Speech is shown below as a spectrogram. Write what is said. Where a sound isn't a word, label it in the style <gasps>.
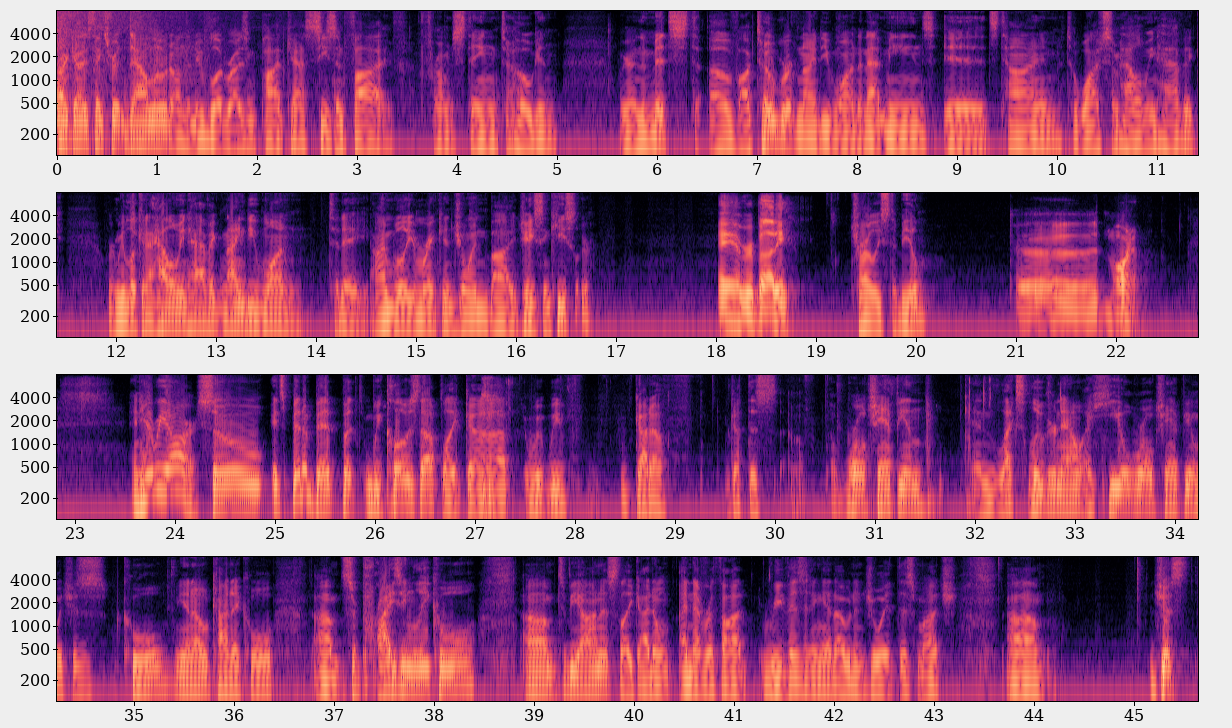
All right, guys, thanks for hitting download on the New Blood Rising podcast, season five, from Sting to Hogan. We're in the midst of October of 91, and that means it's time to watch some Halloween Havoc. We're going to be looking at Halloween Havoc 91 today. I'm William Rankin, joined by Jason Kiesler, Hey, everybody. Charlie Stabile, Good morning. and here we are. So it's been a bit, but we closed up like uh, <clears throat> we, we've we've got a we've got this uh, a world champion and Lex Luger now a heel world champion, which is cool. You know, kind of cool, um, surprisingly cool. Um, to be honest, like I don't, I never thought revisiting it I would enjoy it this much. Um, just,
